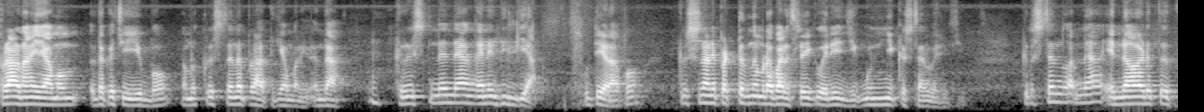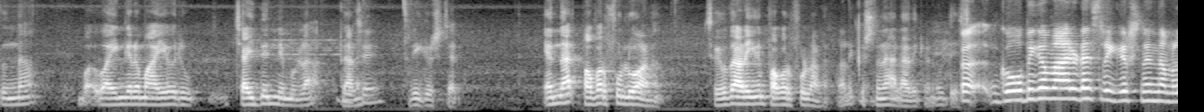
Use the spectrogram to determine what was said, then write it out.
പ്രാണായാമം ഇതൊക്കെ ചെയ്യുമ്പോൾ നമ്മൾ കൃഷ്ണനെ പ്രാർത്ഥിക്കാൻ പറയും. എന്താ? കൃഷ്ണനെ അങ്ങനെ ഇതില്ല. കുട്ടികളെ അപ്പോൾ കൃഷ്ണനെ പെട്ടെന്ന് നമ്മുടെ മനസ്സിലേക്ക് വരികയും ചെയ്യും. കുഞ്ഞി കൃഷ്ണൻ വരികയും ചെയ്യും. കൃഷ്ണൻ എന്ന് പറഞ്ഞാൽ എല്ലായിടത്തും എത്തുന്ന ഭയങ്കരമായ ഒരു ചൈതന്യമുള്ള ഇതാണ് ശ്രീകൃഷ്ണൻ. എന്നാൽ പവർഫുള്ളുമാണ് ചെറുതാണെങ്കിലും പവർഫുള്ളാണ് അതാണ് കൃഷ്ണനെ ആരാധിക്കേണ്ട ഉദ്ദേശം ഗോപികമാരുടെ ശ്രീകൃഷ്ണൻ നമ്മൾ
